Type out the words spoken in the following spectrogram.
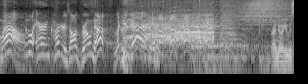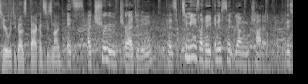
Wow, little Aaron Carter's all grown up, looking good. I know he was here with you guys back on season nine. It's a true tragedy because to me he's like an innocent young child. This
